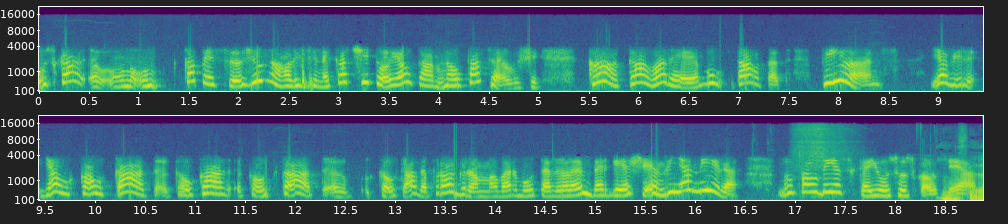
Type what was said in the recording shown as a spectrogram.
Uz kā, un, un kāpēc žurnālisti nekad šito jautājumu nav pacēluši? Kā tā varēja būt tātad pīlēns? Jau ir jau kaut kāda, kaut, kā, kaut, kāda, kaut kāda programma, varbūt ar lembergiešiem viņam ir. Nu, paldies, ka jūs uzklausījāt.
